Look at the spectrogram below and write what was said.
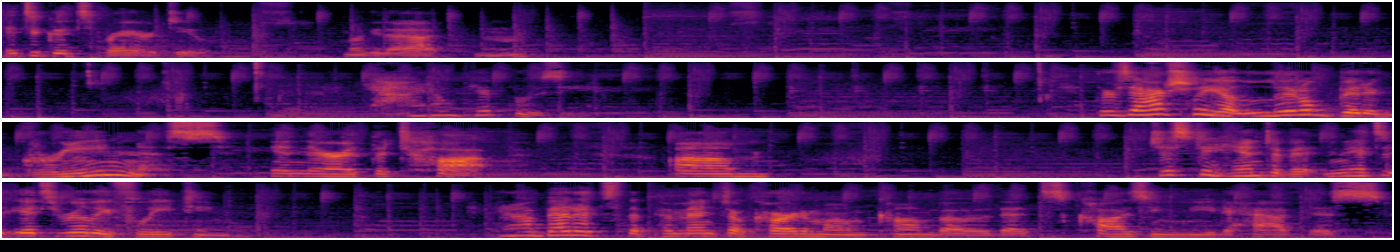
It's a good sprayer too. Look at that. Hmm? Yeah, I don't get boozy. There's actually a little bit of greenness in there at the top. Um, just a hint of it, and it's it's really fleeting. And I bet it's the pimento cardamom combo that's causing me to have this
